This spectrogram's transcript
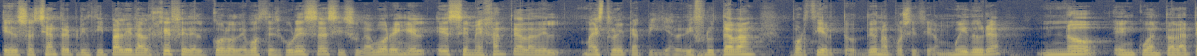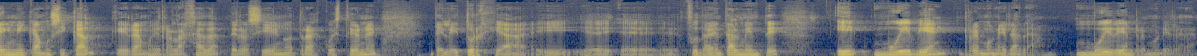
El sochantre principal era el jefe del coro de voces gruesas y su labor en él es semejante a la del maestro de capilla. Disfrutaban, por cierto, de una posición muy dura, no en cuanto a la técnica musical, que era muy relajada, pero sí en otras cuestiones de liturgia y eh, eh, fundamentalmente, y muy bien remunerada, muy bien remunerada.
